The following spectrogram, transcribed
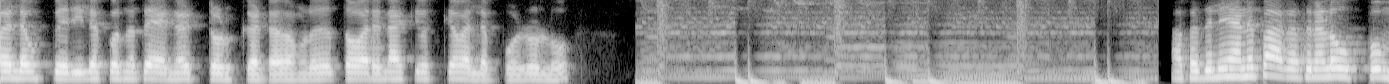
വല്ല ഉപ്പേരിയിലൊക്കെ ഒന്ന് തേങ്ങ ഇട്ട് കൊടുക്കുക കേട്ടോ. നമ്മൾ തോരനാക്കി വെക്കുക വല്ലപ്പോഴും ഉള്ളൂ. അപ്പൊ ഇതിൽ ഞാൻ പാകത്തിനുള്ള ഉപ്പും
